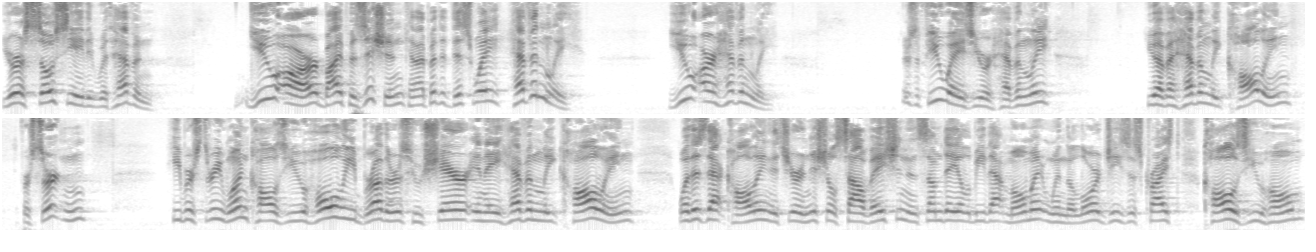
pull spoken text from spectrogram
You're associated with heaven. You are, by position, can I put it this way? Heavenly. You are heavenly. There's a few ways you're heavenly. You have a heavenly calling, for certain. Hebrews 3 1 calls you holy brothers who share in a heavenly calling. What is that calling? It's your initial salvation, and someday it'll be that moment when the Lord Jesus Christ calls you home.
